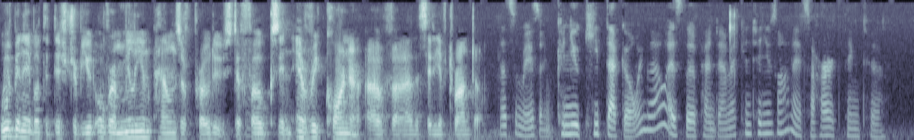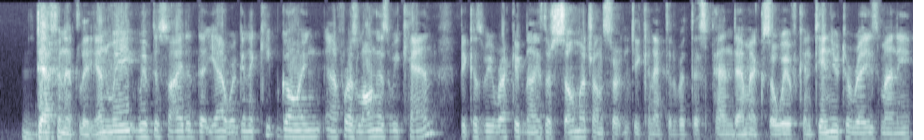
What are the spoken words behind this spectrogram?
we've been able to distribute over a million pounds of produce to folks in every corner of uh, the city of Toronto. That's amazing. Can you keep that going though as the pandemic continues on? It's a hard thing to Definitely, and we we've decided that yeah we're going to keep going uh, for as long as we can because we recognize there's so much uncertainty connected with this pandemic. So we've continued to raise money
